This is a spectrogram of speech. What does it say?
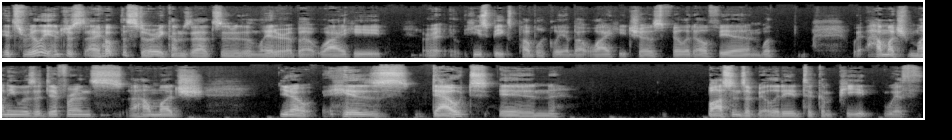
It's really interesting. I hope the story comes out sooner than later about why he, or he speaks publicly about why he chose Philadelphia and what, how much money was a difference, how much, you know, his doubt in Boston's ability to compete with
